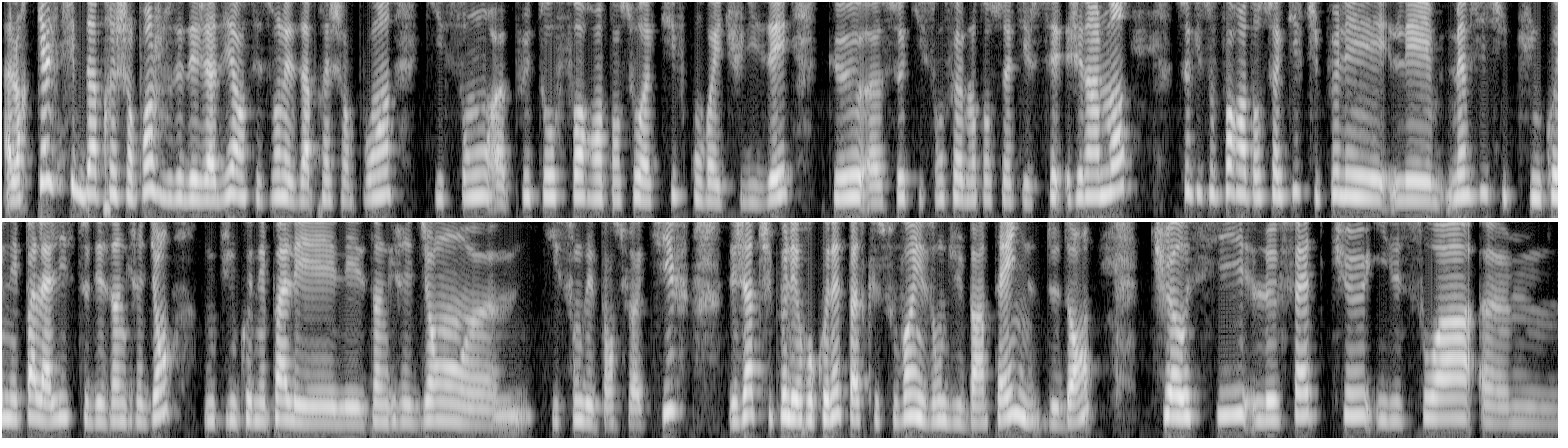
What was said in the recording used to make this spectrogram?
Alors quel type d'après-shampoing? Je vous ai déjà dit, hein, ce sont les après-shampoings qui sont plutôt forts en tensioactifs qu'on va utiliser que ceux qui sont faibles en tensioactifs. Généralement ceux qui sont forts en tensioactifs, tu peux les, même si tu ne connais pas la liste des ingrédients, donc tu ne connais pas les, ingrédients qui sont des tensioactifs déjà tu peux les reconnaître parce que souvent ils ont du bentane dedans. Tu as aussi le fait qu'ils soient euh,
